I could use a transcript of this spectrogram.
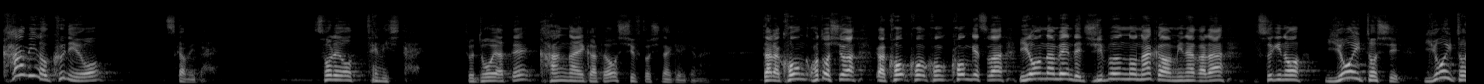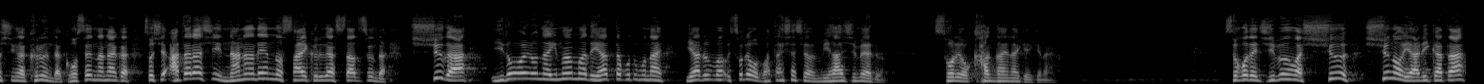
神の国をつかみたい。それを手にしたい。どうやって考え方をシフトしなきゃいけない。だから今今年は今月はいろんな面で自分の中を見ながら次の良い年良い年が来るんだ。5700回そして新しい7年のサイクルがスタートするんだ。主がいろいろな今までやったこともない。やるそれを私たちは見始める。それを考えなきゃいけない。そこで自分は主主のやり方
